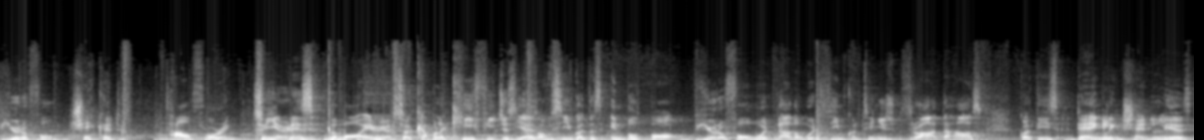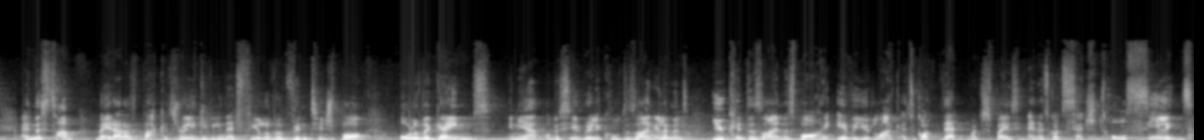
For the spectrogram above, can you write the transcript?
beautiful checkered tile flooring. So here it is, the bar area. So a couple of key features here is obviously you've got this inbuilt bar, beautiful wood. Now the wood theme continues throughout the house. Got these dangling chandeliers, and this time made out of buckets, really giving that feel of a vintage bar. All of the games in here, obviously a really cool design element. You can design this bar however you'd like. It's got that much space, and it's got such tall ceilings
